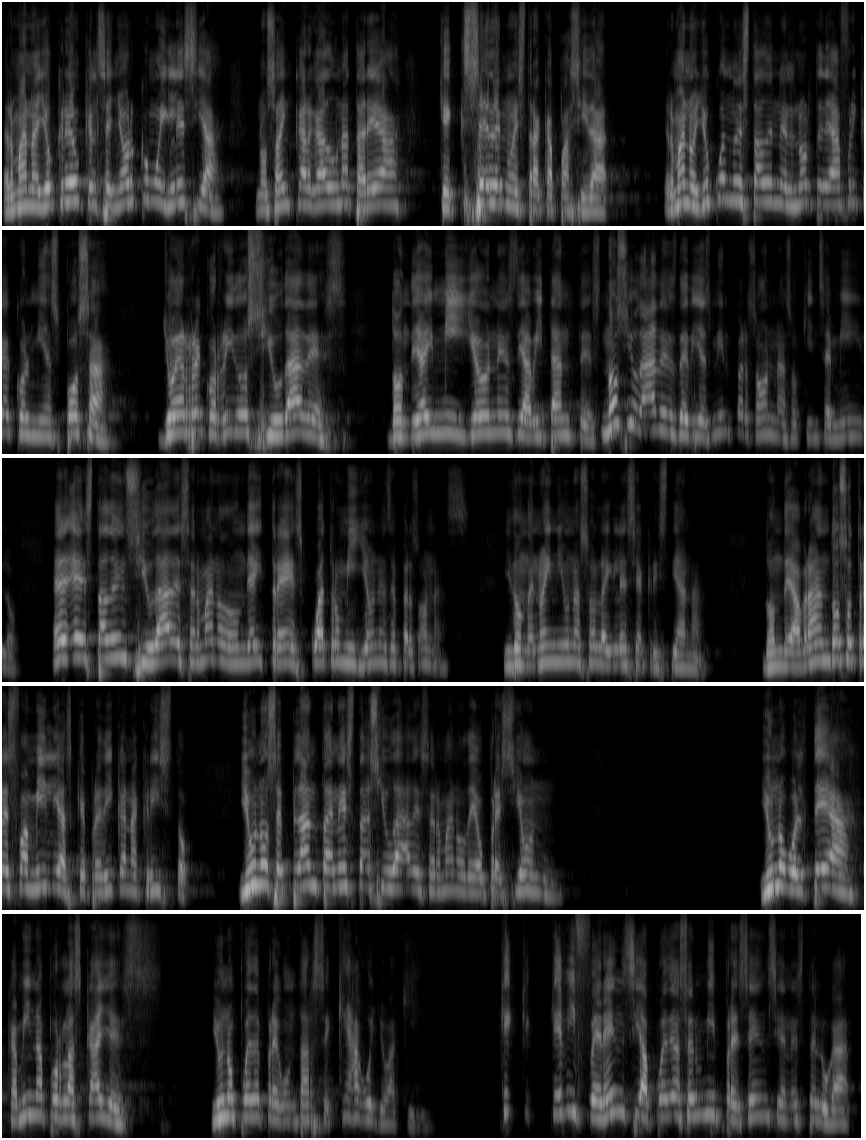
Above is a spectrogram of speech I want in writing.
hermana, yo creo que el Señor como iglesia nos ha encargado una tarea que excede nuestra capacidad. Hermano, yo cuando he estado en el norte de África con mi esposa, yo he recorrido ciudades donde hay millones de habitantes, no ciudades de 10 mil personas o 15 mil, He, estado en ciudades, hermano, donde hay 3, 4 millones de personas y donde no hay ni una sola iglesia cristiana, donde habrán dos o tres familias que predican a Cristo. Y uno se planta en estas ciudades, hermano, de opresión. Y uno voltea, camina por las calles y uno puede preguntarse, ¿qué hago yo aquí? ¿Qué, qué, diferencia puede hacer mi presencia en este lugar?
